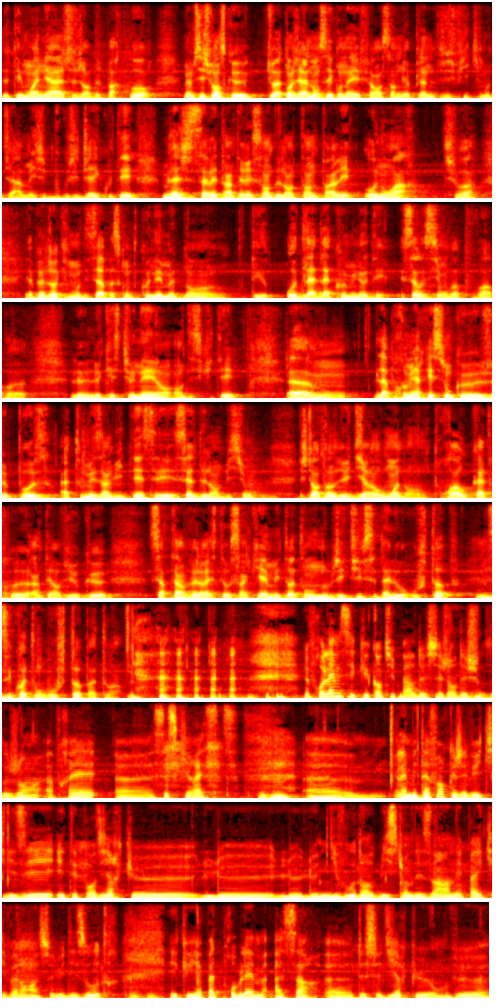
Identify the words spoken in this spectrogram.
de témoignages, ce genre de parcours. Même si je pense que, tu vois, quand j'ai annoncé qu'on avait fait ensemble, il y a plein de filles qui m'ont dit, ah, mais j'ai beaucoup, j'ai déjà écouté, mais là, ça va être intéressant de l'entendre parler au noir tu vois. Il y a plein de gens qui m'ont dit ça parce qu'on te connaît maintenant, t'es au-delà de la communauté. Et ça aussi, on va pouvoir euh, le, questionner, en, en discuter. Euh, la première question que je pose à tous mes invités, c'est celle de l'ambition. Je t'ai entendu dire au moins dans trois ou quatre euh, interviews que certains veulent rester au cinquième et toi, ton objectif, c'est d'aller au rooftop. Mhm. C'est quoi ton rooftop à toi? Le problème, c'est que quand tu parles de ce genre de choses aux gens, après, euh, c'est ce qui reste. Mhm. Euh, la métaphore que j'avais utilisée était pour dire que le, le, le niveau d'ambition des uns n'est pas équivalent à celui des autres mhm. et qu'il n'y a pas de problème à ça, euh, de se dire que on veut,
